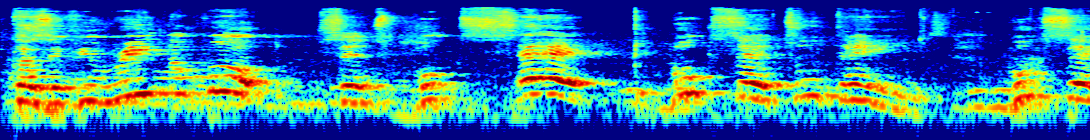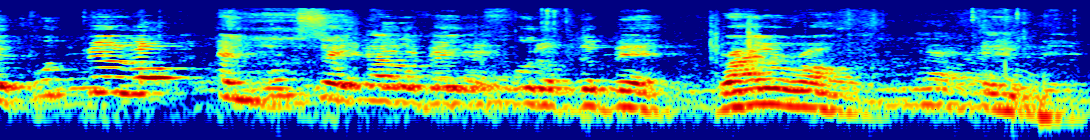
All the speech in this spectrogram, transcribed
because if you read the book, since book said, book said two things. Book said put pillow, and book said elevate the foot of the bed. Right or wrong? Amen.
